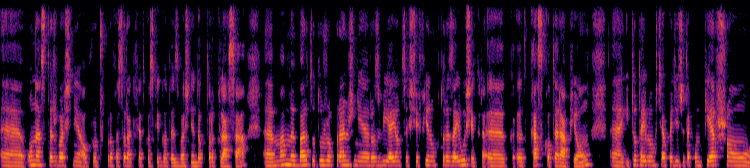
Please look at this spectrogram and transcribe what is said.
E, u nas też właśnie oprócz profesora Kwiatkowskiego to jest właśnie doktor Klasa. E, mamy bardzo dużo prężnie rozwijających się firm, które zajęły się kaskoterapią i tutaj bym chciała powiedzieć, że taką pierwszą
